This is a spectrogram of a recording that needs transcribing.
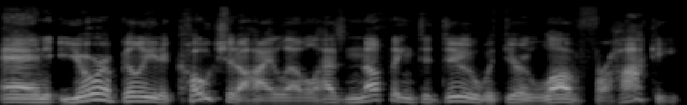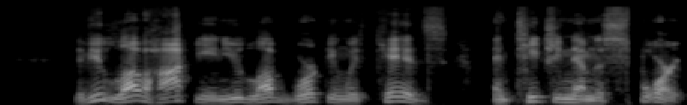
And your ability to coach at a high level has nothing to do with your love for hockey. If you love hockey and you love working with kids and teaching them the sport,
